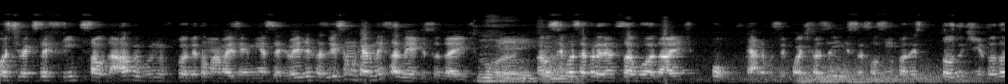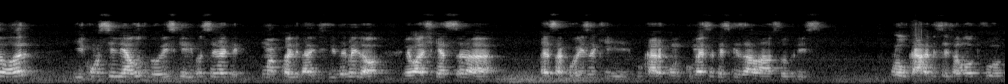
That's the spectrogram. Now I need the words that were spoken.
pô, se tiver que ser fit, saudável, eu não poder tomar mais a minha cerveja, fazer isso, eu não quero nem saber disso daí. Tipo, uhum, então, se você apresenta essa abordagem, tipo, pô, cara, você pode fazer isso, é só assim fazer isso todo dia, toda hora, e conciliar os dois, que aí você vai ter uma qualidade de vida melhor. Eu acho que essa essa coisa que o cara começa a pesquisar lá sobre isso, low carb, seja lá o que for,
